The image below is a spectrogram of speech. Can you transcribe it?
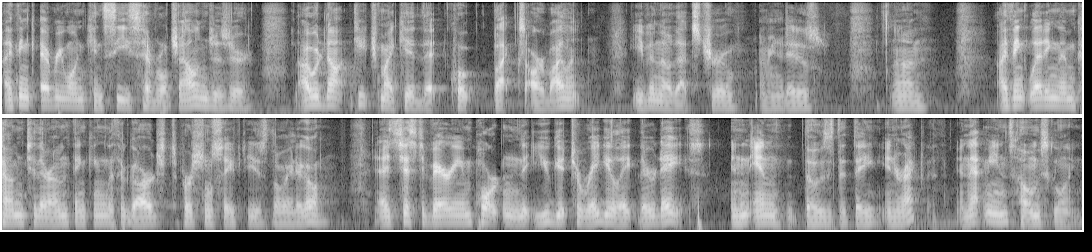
I think everyone can see several challenges here. I would not teach my kid that, quote, blacks are violent, even though that's true. I mean, it is. Um, I think letting them come to their own thinking with regards to personal safety is the way to go. It's just very important that you get to regulate their days and, and those that they interact with. And that means homeschooling.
